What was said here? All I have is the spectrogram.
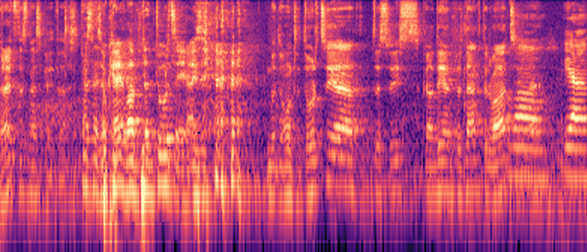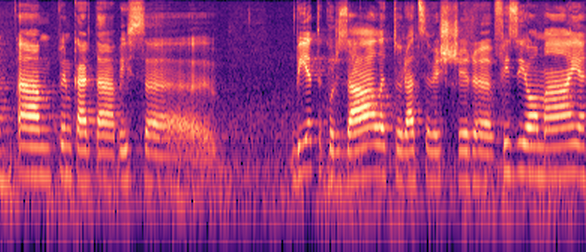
Redz, tas neskaitās. Tas nezinu, ok, labi, tad Turcija aiziet. Bet, un tad Turcijā tas viss kā diena pret nakti ir Vācijā. Wow. jā. Um, pirmkārt, tā visa vieta, kur zāle, tur atsevišķi ir uh, fiziomāja.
